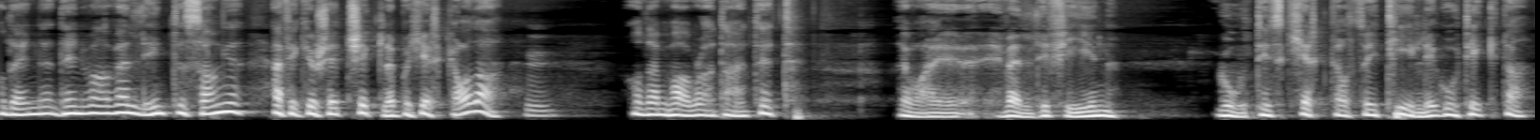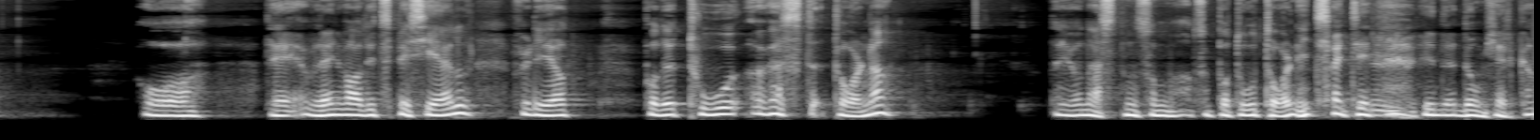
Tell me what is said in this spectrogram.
Og den, den var veldig interessant. Jeg fikk jo sett skikkelig på kirka da. Og de har blant annet et Det var ei veldig fin gotisk kirke, altså i tidlig gotikk, da. Og det, den var litt spesiell, fordi at på de to vesttårna Det er jo nesten som altså på to tårn ikke sant, i, i domkirka.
